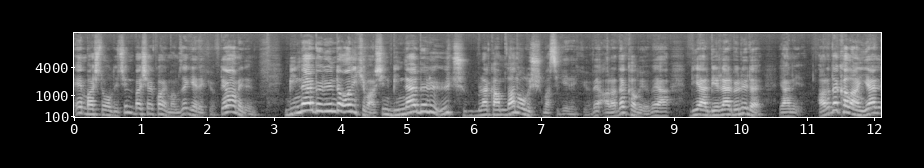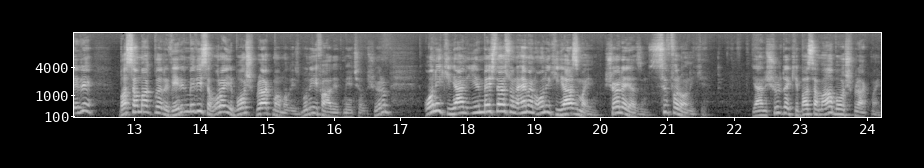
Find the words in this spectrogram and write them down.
en başta olduğu için başa koymamıza gerek yok. Devam edelim. Binler bölüğünde 12 var. Şimdi binler bölüğü 3 rakamdan oluşması gerekiyor. Ve arada kalıyor. Veya diğer birler bölüğü de yani arada kalan yerleri basamakları verilmediyse orayı boş bırakmamalıyız. Bunu ifade etmeye çalışıyorum. 12 yani 25'ten sonra hemen 12 yazmayın. Şöyle yazın. 0 12. Yani şuradaki basamağı boş bırakmayın.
